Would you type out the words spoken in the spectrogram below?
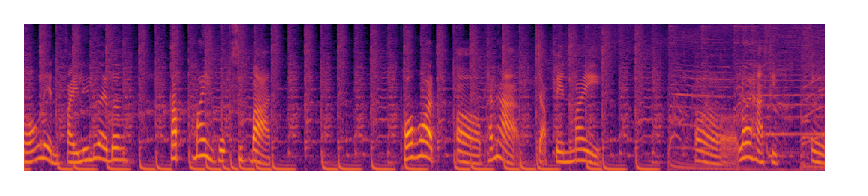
ร้องเล่นไปเรื่อยๆ เบิ้งกับไม่หกสิบบาทเพราะฮอดเอ่อพันหาจะเป็นไม่เอ่อร้อยห้าสิบเออ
